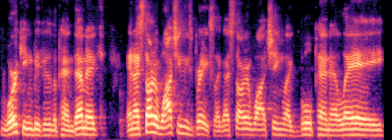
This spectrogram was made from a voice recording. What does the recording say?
working because of the pandemic. And I started watching these breaks. Like I started watching like Bullpen LA,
